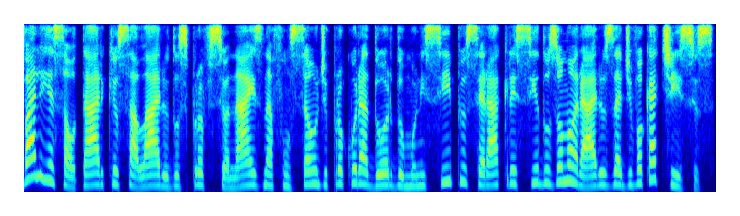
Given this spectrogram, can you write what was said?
Vale ressaltar que o salário dos profissionais na função de procurador do município será acrescido os honorários advocatícios.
